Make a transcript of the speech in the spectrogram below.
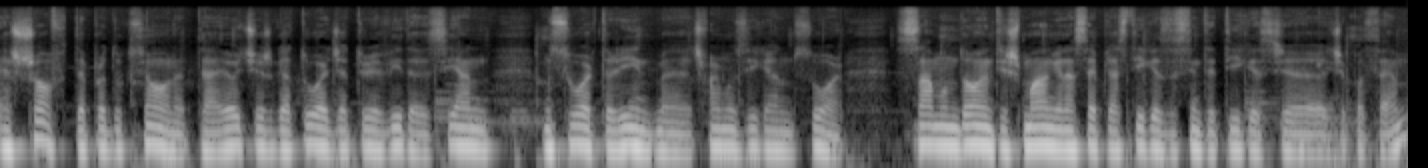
e shof te produksionet, te ajo që është gatuar gjatë këtyre viteve, si janë mësuar të rinjtë me çfarë muzike janë mësuar, sa mundohen t'i shmangen asaj plastikës dhe sintetikës që që po them,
